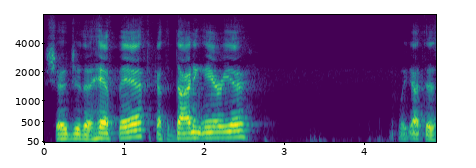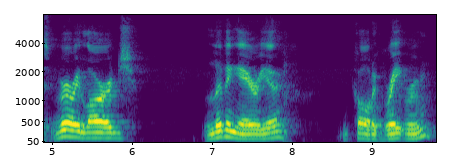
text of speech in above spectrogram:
showed you the half bath, got the dining area. We got this very large living area. We call it a great room.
